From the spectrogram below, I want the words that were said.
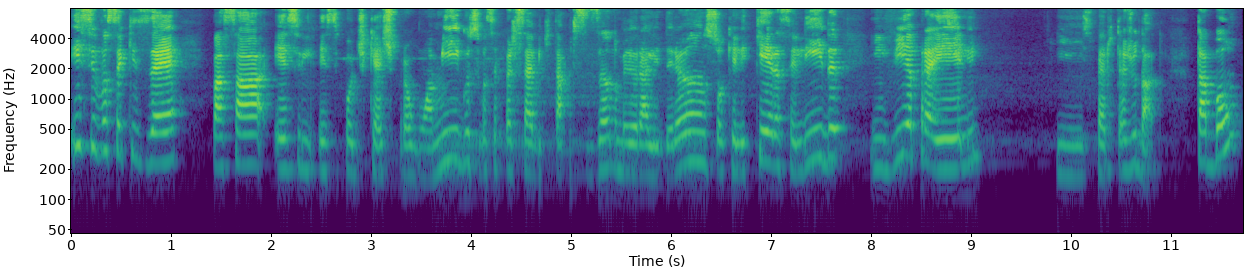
E se você quiser passar esse, esse podcast para algum amigo, se você percebe que está precisando melhorar a liderança ou que ele queira ser líder, envia para ele e espero ter ajudado. Tá bom?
